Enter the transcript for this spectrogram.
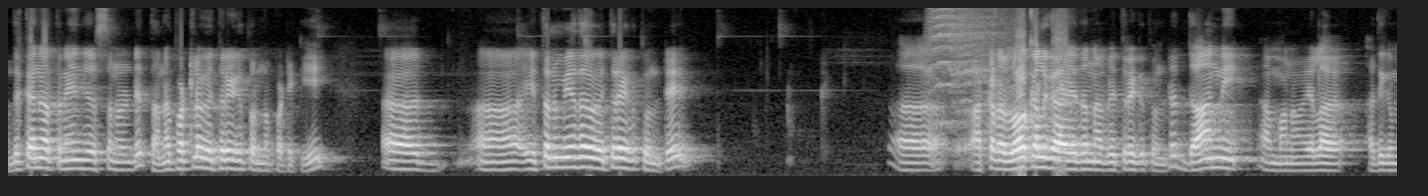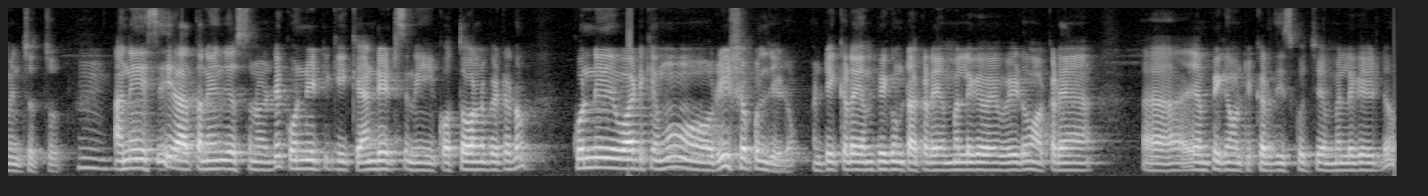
అందుకని అతను ఏం చేస్తున్నాడంటే తన పట్ల వ్యతిరేకత ఉన్నప్పటికీ ఇతని మీద వ్యతిరేకత ఉంటే అక్కడ లోకల్గా ఏదన్నా వ్యతిరేకత ఉంటే దాన్ని మనం ఎలా అధిగమించవచ్చు. అనేసి అతను ఏం చేస్తున్నాడంటే కొన్నిటికి క్యాండిడేట్స్ని కొత్త వాళ్ళని పెట్టడం కొన్ని వాటికేమో రీషఫుల్ చేయడం అంటే ఇక్కడ ఎంపీగా ఉంటే అక్కడ ఎమ్మెల్యేగా వేయడం అక్కడ ఎంపీగా ఉంటే ఇక్కడ తీసుకొచ్చి ఎమ్మెల్యేగా వేయడం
